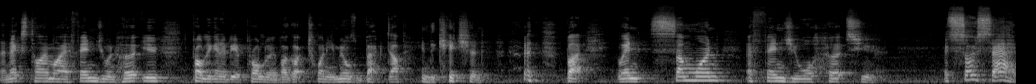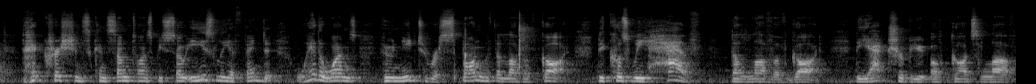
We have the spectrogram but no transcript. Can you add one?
The next time I offend you and hurt you, it's probably going to be a problem if I got 20 meals backed up in the kitchen. but when someone offends you or hurts you, it's so sad that Christians can sometimes be so easily offended. We're the ones who need to respond with the love of God because we have the love of God, the attribute of God's love.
